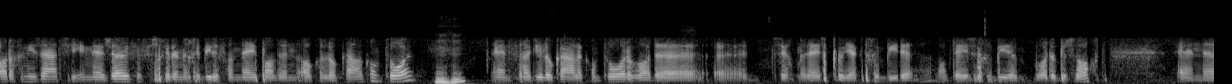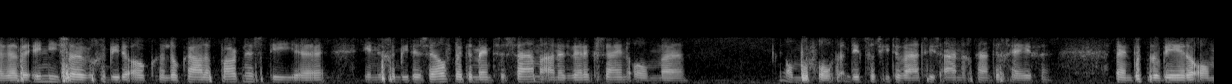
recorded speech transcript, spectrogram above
organisatie in eh, zeven verschillende gebieden van Nepal een, ook een lokaal kantoor. Mhm. En vanuit die lokale kantoren worden eh, zeg maar deze projectgebieden, of deze gebieden worden bezocht. En eh, we hebben in die zeven gebieden ook lokale partners die in de gebieden zelf met de mensen samen aan het werk zijn om, om bijvoorbeeld aan dit soort situaties aandacht aan te geven. En te proberen om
